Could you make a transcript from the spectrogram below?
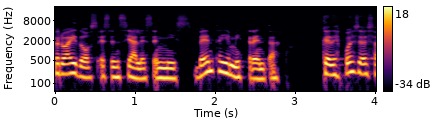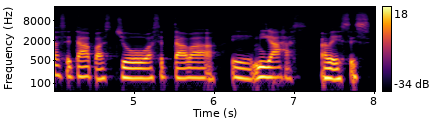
pero hay dos esenciales en mis 20 y en mis 30, que después de esas etapas yo aceptaba eh, migajas a veces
